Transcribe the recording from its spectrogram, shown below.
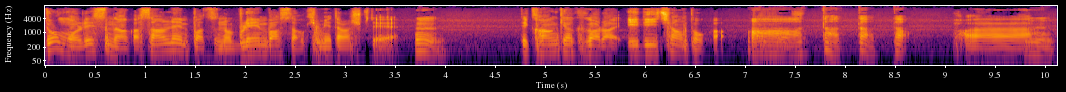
どうもレスナーが3連発のブレーンバスターを決めたらしくてうん。で観客からエディ・チャンとか。あああったあったあった。はあ、うん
